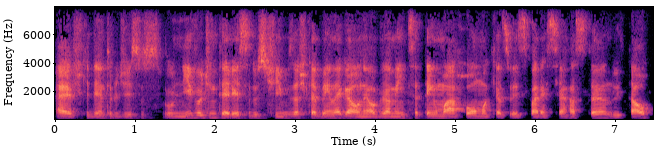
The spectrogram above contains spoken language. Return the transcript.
É, acho que dentro disso, o nível de interesse dos times acho que é bem legal, né? Obviamente você tem uma Roma que às vezes parece se arrastando e tal,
